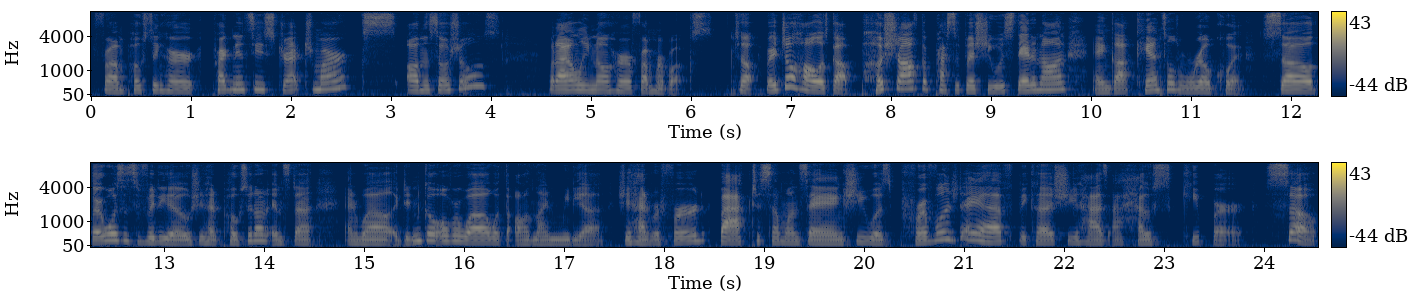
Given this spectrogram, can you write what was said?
from posting her pregnancy stretch marks on the socials, but I only know her from her books. So, Rachel Hollis got pushed off the precipice she was standing on and got canceled real quick. So, there was this video she had posted on Insta, and well, it didn't go over well with the online media. She had referred back to someone saying she was privileged AF because she has a housekeeper. So,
